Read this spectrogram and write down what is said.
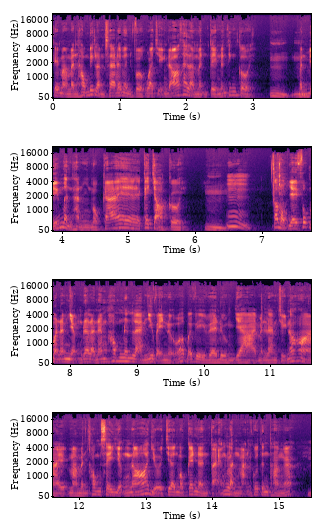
Khi mà mình không biết làm sao để mình vượt qua chuyện đó thế là mình tìm đến tiếng cười. Ừ, ừ, mình biến mình thành một cái cái trò cười. Ừ. Ừ. có một giây phút mà nam nhận ra là nam không nên làm như vậy nữa bởi vì về đường dài mình làm chuyện đó hoài mà mình không xây dựng nó dựa trên một cái nền tảng lành mạnh của tinh thần á. Ừ.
